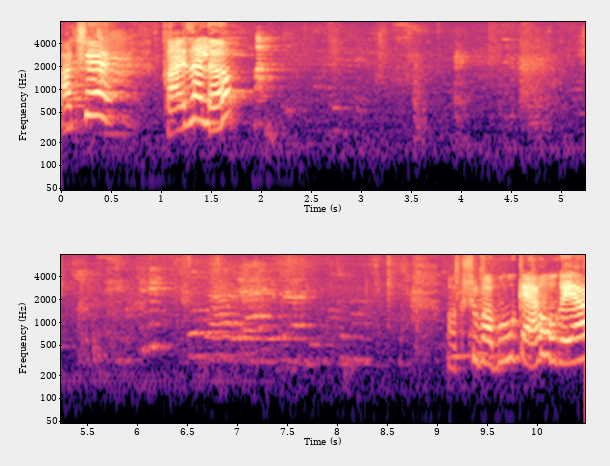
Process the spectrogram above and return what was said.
अक्षय काय झालं? अक्षु बाबू क्या हो गया?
